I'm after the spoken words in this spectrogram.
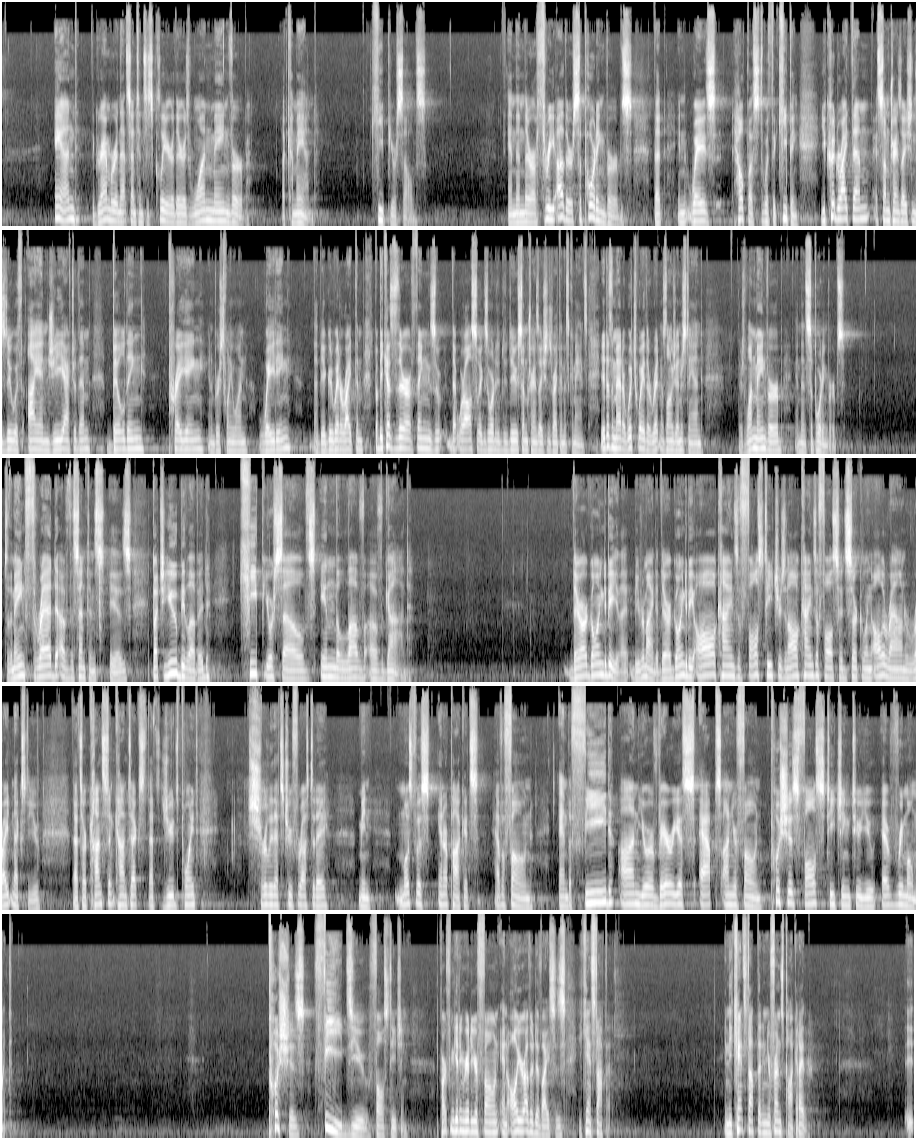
And the grammar in that sentence is clear. There is one main verb, a command keep yourselves. And then there are three other supporting verbs that, in ways, help us with the keeping. You could write them, as some translations do, with ing after them building, praying, in verse 21, waiting. That'd be a good way to write them. But because there are things that we're also exhorted to do, some translations write them as commands. It doesn't matter which way they're written as long as you understand there's one main verb and then supporting verbs. So the main thread of the sentence is But you, beloved, keep yourselves in the love of God there are going to be, uh, be reminded, there are going to be all kinds of false teachers and all kinds of falsehoods circling all around right next to you. That's our constant context. That's Jude's point. Surely that's true for us today. I mean, most of us in our pockets have a phone, and the feed on your various apps on your phone pushes false teaching to you every moment. Pushes, feeds you false teaching. Apart from getting rid of your phone and all your other devices, you can't stop that. And you can't stop that in your friend's pocket either.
